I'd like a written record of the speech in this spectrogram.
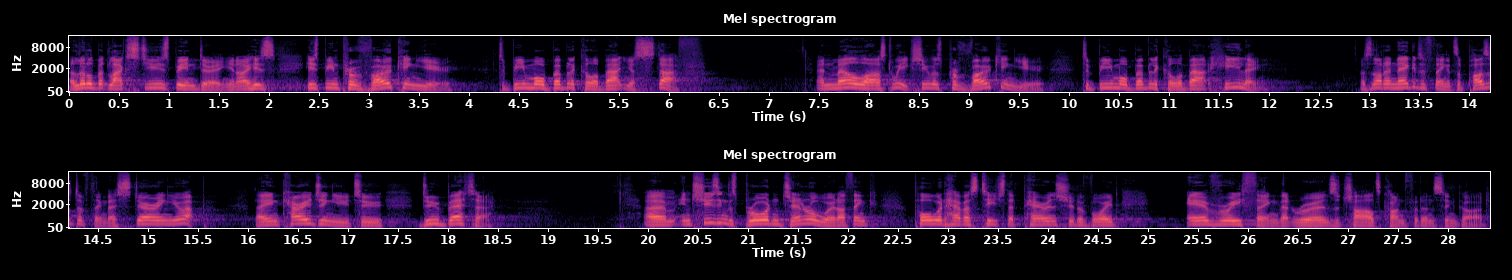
A little bit like Stu's been doing. You know, he's, he's been provoking you to be more biblical about your stuff. And Mel last week, she was provoking you to be more biblical about healing. It's not a negative thing, it's a positive thing. They're stirring you up, they're encouraging you to do better. Um, in choosing this broad and general word, I think Paul would have us teach that parents should avoid everything that ruins a child's confidence in God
